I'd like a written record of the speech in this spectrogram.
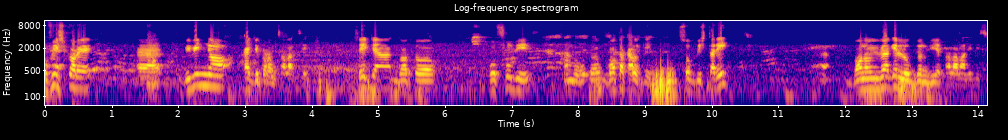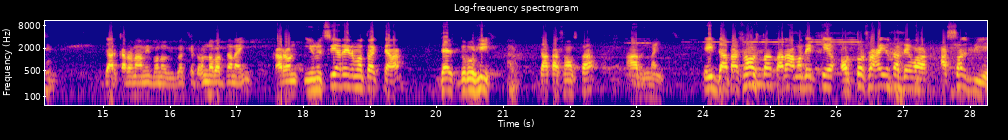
অফিস করে বিভিন্ন কার্যক্রম চালাচ্ছে। সেইটা গত পরশুদিন, সম্ভবত গতকালকে, চব্বিশ তারিখ বন বিভাগের লোকজন গিয়ে তালা মারি দিছে। যার কারণে আমি বন বিভাগকে ধন্যবাদ জানাই। কারণ ইউনিসিয়ারের মতো একটা দেশদ্রোহী দাতা সংস্থা আর নাই। এই দাতা সংস্থা, তারা আমাদেরকে অর্থ সহায়তা দেওয়ার আশ্বাস দিয়ে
